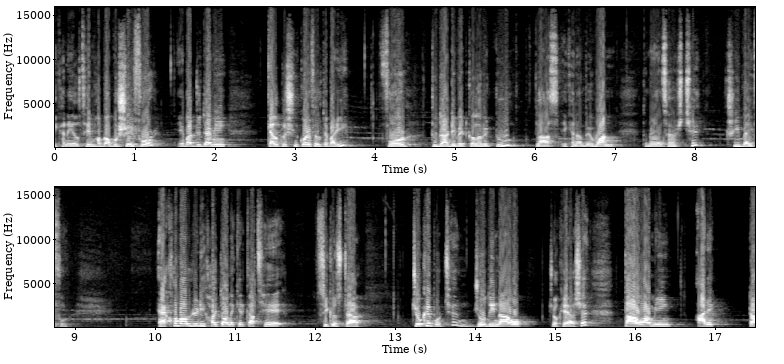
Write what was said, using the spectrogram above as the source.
এখানে এলসিএম হবে অবশ্যই ফোর এবার যদি আমি ক্যালকুলেশন করে ফেলতে পারি ফোর টু দা ডিভাইড করা হবে টু প্লাস এখানে হবে ওয়ান তোমার অ্যান্সার আসছে থ্রি বাই ফোর এখন অলরেডি হয়তো অনেকের কাছে সিকোয়েন্সটা চোখে পড়ছে, যদি নাও চোখে আসে, তাও আমি আরেকটা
